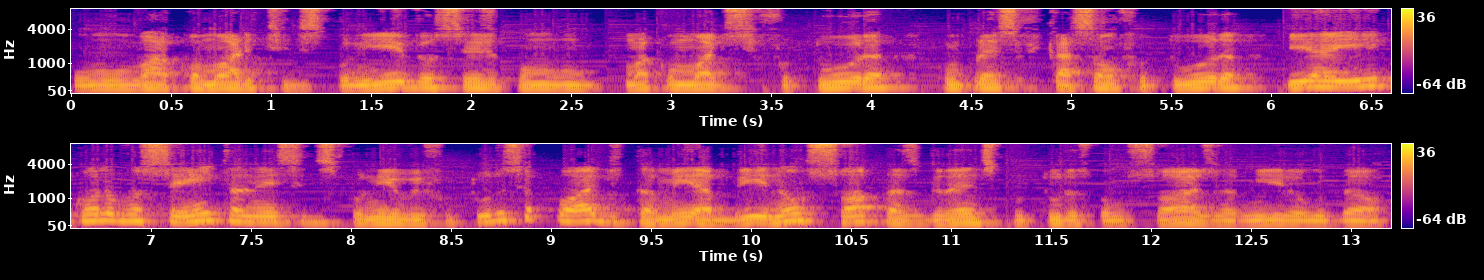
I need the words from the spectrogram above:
o, uma commodity disponível, seja com uma commodity futura, com precificação futura, e aí quando você entra nesse disponível e futuro, você pode também abrir não só para as grandes culturas como soja, milho, algodão,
